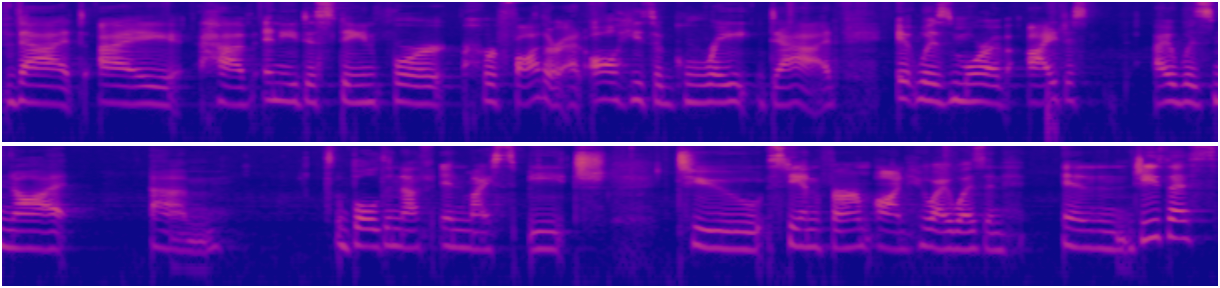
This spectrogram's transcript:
that I have any disdain for her father at all. He's a great dad. It was more of I just I was not um, bold enough in my speech to stand firm on who I was in in Jesus,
